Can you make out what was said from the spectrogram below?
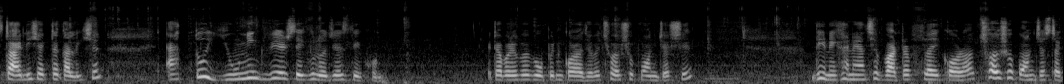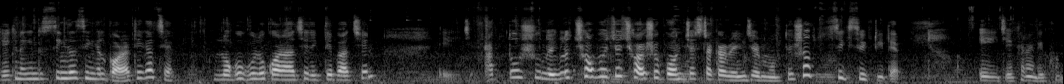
স্টাইলিশ একটা কালেকশন এত ইউনিক ভিয়ার্স এগুলো জাস্ট দেখুন। এটা আবার এভাবে ওপেন করা যাবে ছয়শো পঞ্চাশে। দিন এখানে আছে বাটারফ্লাই করা ছয়শো পঞ্চাশ টাকা। এখানে কিন্তু সিঙ্গেল সিঙ্গেল করা ঠিক আছে? লোগোগুলো করা আছে দেখতে পাচ্ছেন? এই যে এত সুন্দর এগুলো সব হচ্ছে ছয়শো পঞ্চাশ টাকা রেঞ্জের মধ্যে সব সিক্স ফিফটিতে এই যে এখানে দেখুন।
